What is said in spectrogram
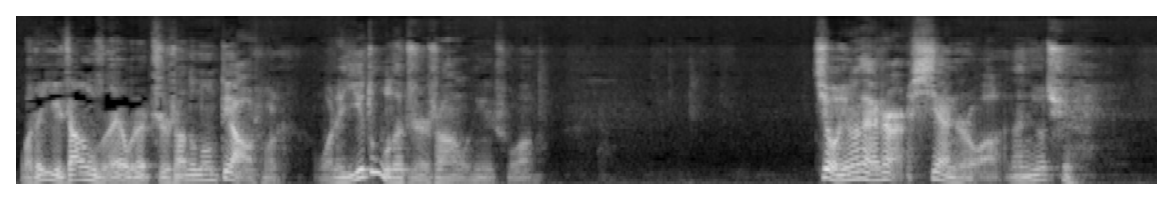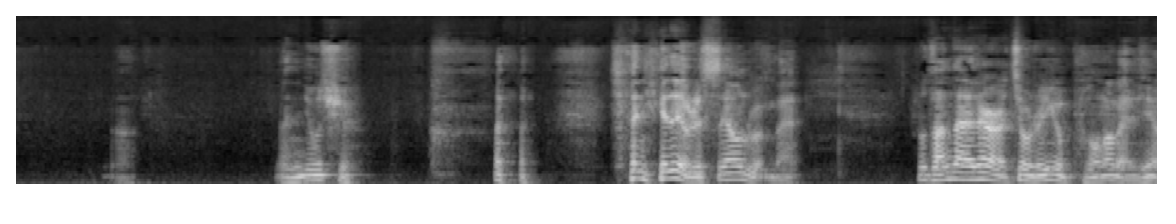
我这一张嘴，我这智商都能掉出来，我这一肚子智商，我跟你说，就因为在这儿限制我了，那你就去啊，那您就去，所以你得有这思想准备。说咱在这儿就是一个普通老百姓，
